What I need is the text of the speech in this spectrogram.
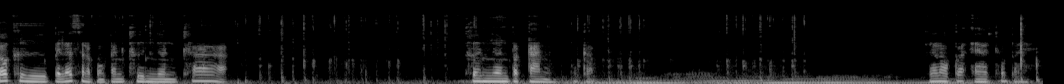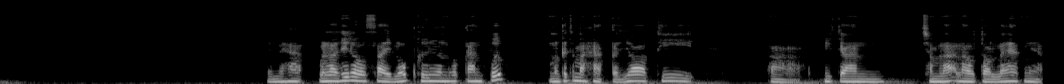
ก็คือเป็นลักษณะของการคืนเงินค่า คืนเงินประกันนะครับ แล้วเราก็แอดเข้าไป เห็นไหมฮะ เวลาที่เราใส่ลบคืนเงินประกันปุ๊บ มันก็จะมาหักกับยอดที่มีการชำระเราตอนแรกเนี่ย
